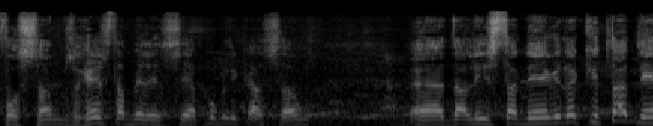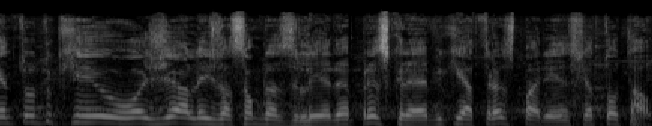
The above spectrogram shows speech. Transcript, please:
possamos restabelecer a publicação é, da lista negra que está dentro do que hoje a legislação brasileira prescreve, que é a transparência total.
